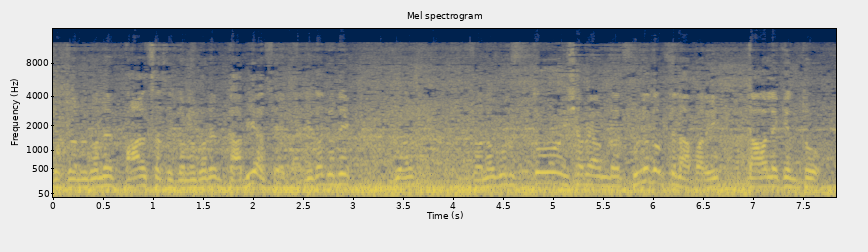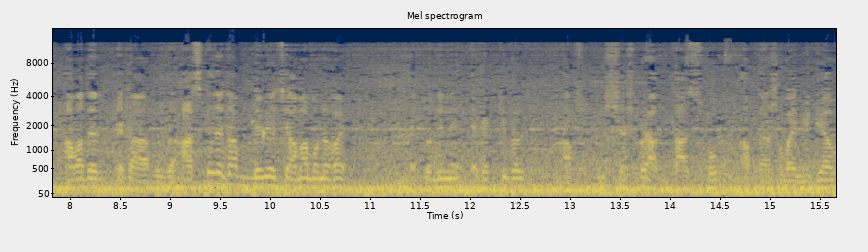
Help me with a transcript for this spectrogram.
যে জনগণের পালস আছে, জনগণের দাবি আছে। যেটা যদি জন- জনগুরুত্ব হিসাবে আমরা তুলে ধরতে না পারি, তাহলে কিন্তু আমাদের এটা আজকে যেটা বেরিয়েছে, আমার মনে হয় এতদিনে এফেক্টিভ বিশেষ করে কাজ হোক, আপনারা সবাই মিডিয়াও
